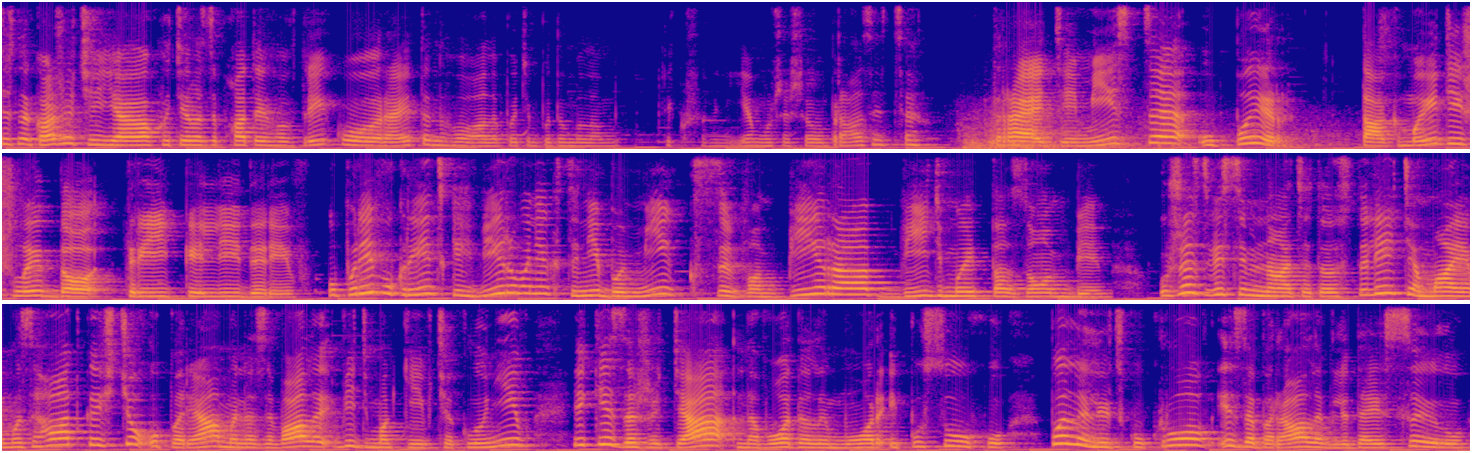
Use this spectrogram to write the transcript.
Чесно кажучи, я хотіла запхати його в трійку рейтингу, але потім подумала, якщо він є, може ще образиться. Третє місце упир. Так, ми дійшли до трійки лідерів. Упирів в українських віруваннях це ніби мікс вампіра, відьми та зомбі. Уже з 18 століття маємо згадки, що упирями називали відьмаків чаклунів, які за життя наводили мор і посуху, пили людську кров і забирали в людей силу.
